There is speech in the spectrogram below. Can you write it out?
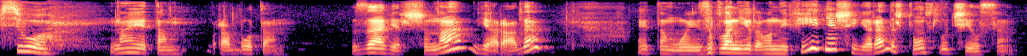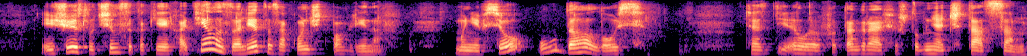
Все, на этом работа завершена. Я рада. Это мой запланированный финиш, и я рада, что он случился. И еще и случился, как я и хотела, за лето закончить павлинов. Мне все удалось. Сейчас делаю фотографию, чтобы не отчитаться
